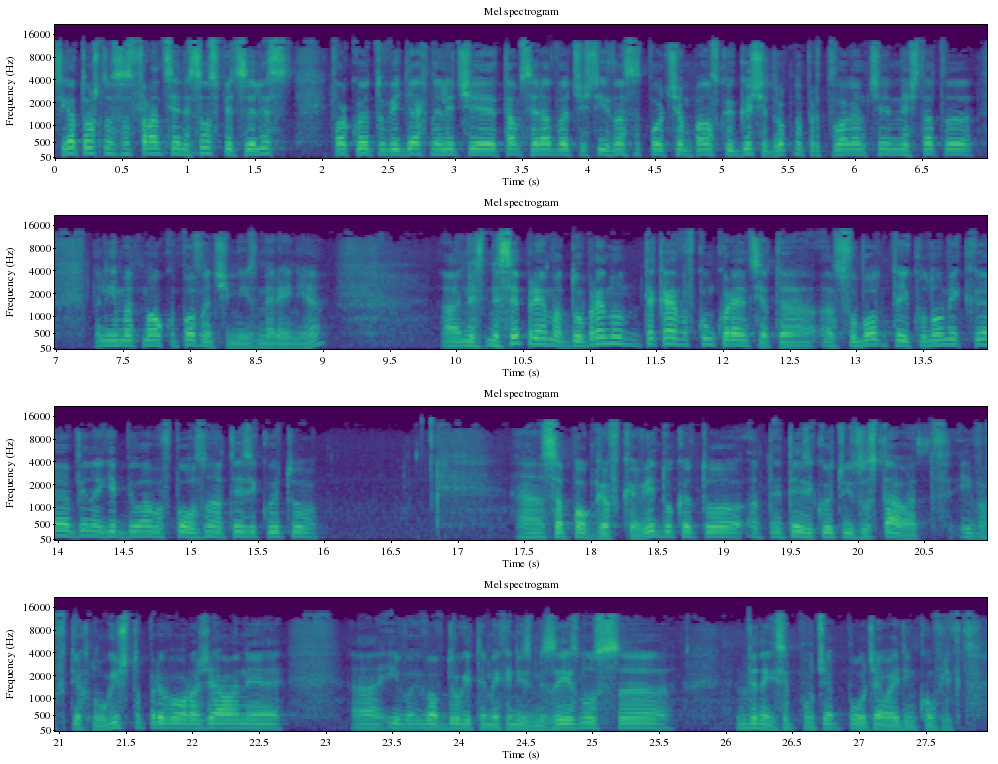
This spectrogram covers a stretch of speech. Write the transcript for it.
Сега точно с Франция не съм специалист. Това, което видях, нали, че там се радва, че ще изнасят повече шампанско и гъши дроп, но предполагам, че нещата нали, имат малко по-значими измерения. Не, не се приемат добре, но така е в конкуренцията. Свободната економика винаги е била в полза на тези, които са по-гъвкави, докато тези, които изостават и в технологичното превъоръжаване, и в, другите механизми за износ, винаги се получава, получава един конфликт.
